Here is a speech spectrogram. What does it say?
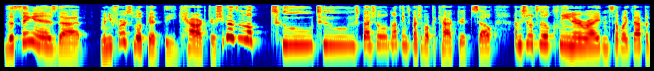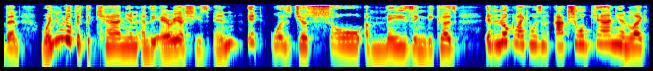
the thing is that when you first look at the character, she doesn't look too too special. Nothing special about the character itself. I mean, she looks a little cleaner, right, and stuff like that. But then when you look at the canyon and the area she's in, it was just so amazing because it looked like it was an actual canyon. Like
